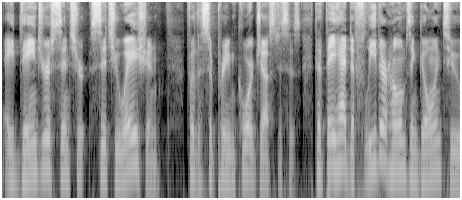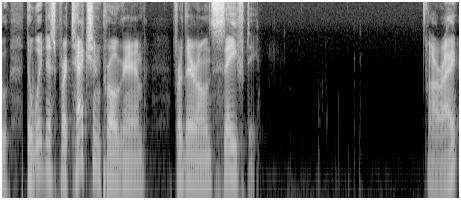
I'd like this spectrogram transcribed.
a dangerous situation for the Supreme Court justices, that they had to flee their homes and go into the witness protection program for their own safety. All right?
